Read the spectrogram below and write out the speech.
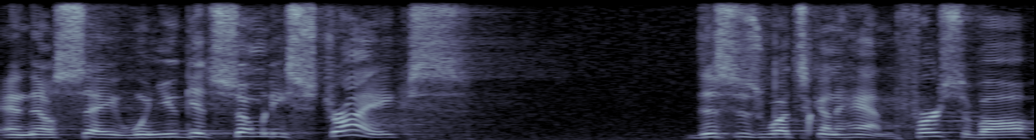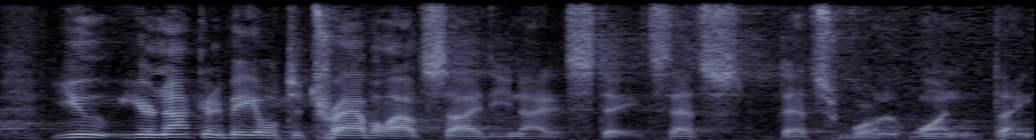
And they'll say, when you get so many strikes, this is what's going to happen. First of all, you, you're not going to be able to travel outside the United States. That's, that's one, one thing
